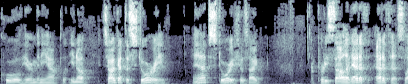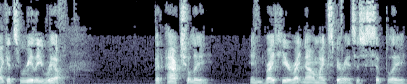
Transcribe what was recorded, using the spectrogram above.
cool here in Minneapolis, you know. So I've got the story and that story feels like a pretty solid edif- edifice, like it's really real. But actually, in right here, right now, my experience is simply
